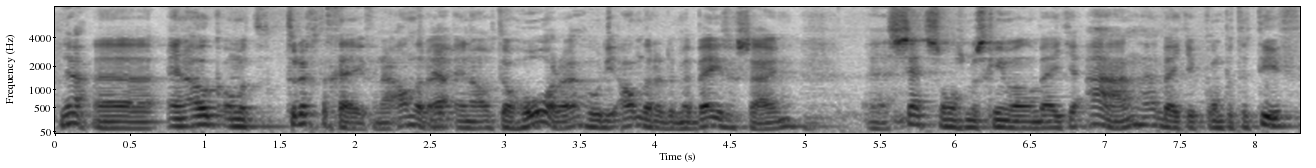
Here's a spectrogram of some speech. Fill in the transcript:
Ja. Uh, en ook om het terug te geven naar anderen. Ja. En ook te horen hoe die anderen ermee bezig zijn. Uh, zet soms misschien wel een beetje aan, een beetje competitief,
